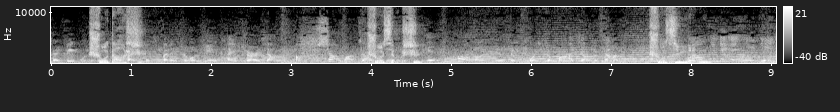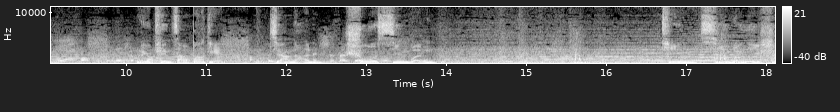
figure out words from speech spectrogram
在追捕说大事，办的时候连开十二枪，上网说小事，帮一个麻将的大赌，说新闻。每天早八点，江南说新闻，听奇闻异事，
